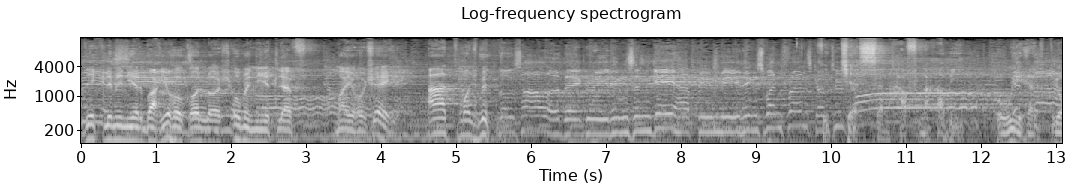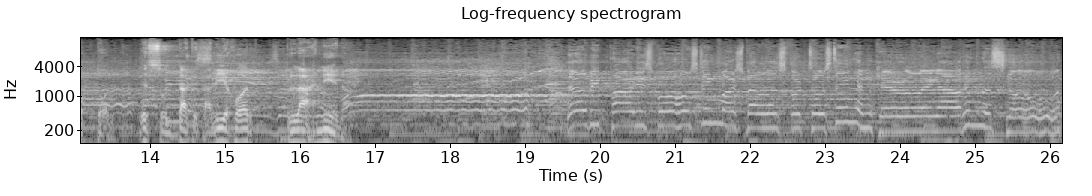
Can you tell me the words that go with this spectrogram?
Dik li min jirbaħ jieħu kollox u min jitlef ma jieħu xejn, qatt m'għoġbitni. Fiċ-ċess hemm ħafna ħabib u wieħed joqtol is-suldati tal-ieħor bla ħniena. Parties for hosting, marshmallows for toasting and caroling out in the snow.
